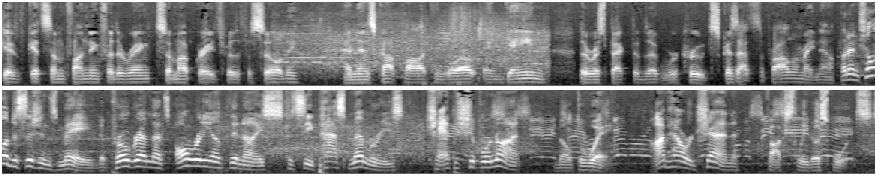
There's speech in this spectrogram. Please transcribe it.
get get some funding for the rink, some upgrades for the facility, and then Scott Paluch can go out and gain the respect of the recruits because that's the problem right now. But until a decision's made, the program that's already on thin ice could see past memories, championship or not, melt away. I'm Howard Chen, Fox Toledo Sports.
